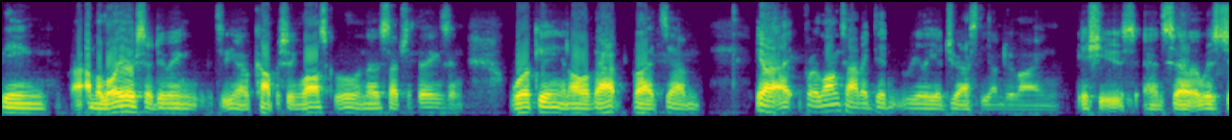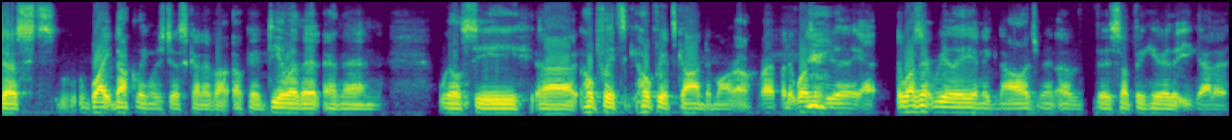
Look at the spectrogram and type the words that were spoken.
being I'm a lawyer, so doing you know accomplishing law school and those types of things, and working and all of that. But um, you know, I, for a long time, I didn't really address the underlying issues, and so it was just white knuckling was just kind of a, okay, deal with it, and then we'll see. Uh, hopefully, it's hopefully it's gone tomorrow, right? But it wasn't really it wasn't really an acknowledgement of there's something here that you gotta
